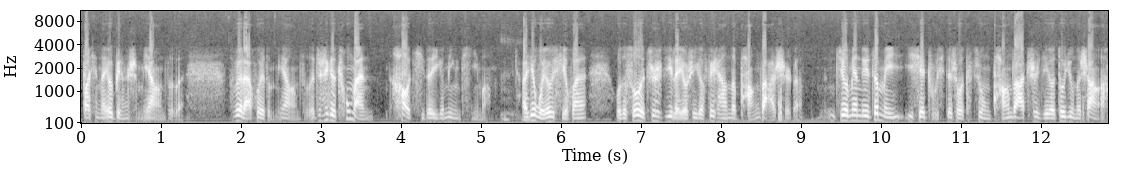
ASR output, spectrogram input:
到现在又变成什么样子的，未来会怎么样子的？这是一个充满好奇的一个命题嘛。而且我又喜欢我的所有知识积累又是一个非常的庞杂式的。只有面对这么一一些主题的时候，他这种庞杂知识结构都用得上啊。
